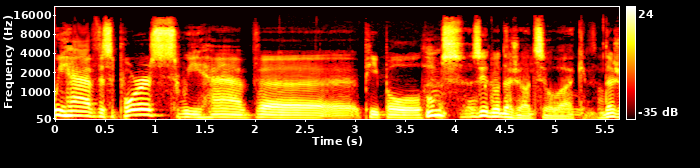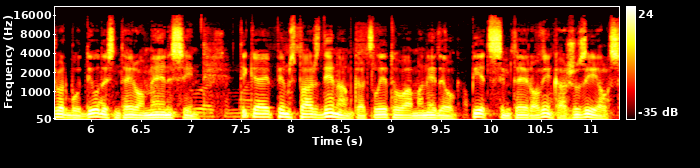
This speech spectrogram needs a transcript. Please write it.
we have the supporters, we have uh, people. Mums ziedo dažādi cilvēki. Daži varbūt 20 eiro mēnesī. Tikai pirms pāris dienām kāds Lietuvā man iedeva 500 eiro vienkārši uz ielas.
